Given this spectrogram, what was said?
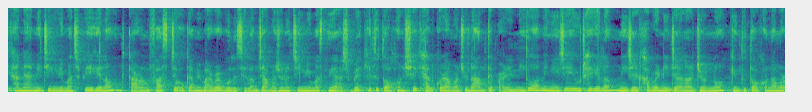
এখানে আমি চিংড়ি মাছ পেয়ে গেলাম, কারণ ফার্স্টে ওকে আমি বারবার বলেছিলাম যে আমার জন্য চিংড়ি মাছ নিয়ে আসবে, কিন্তু তখন সে খেয়াল করে আমার জন্য আনতে পারেনি। তো আমি নিজেই উঠে গেলাম, নিজের খাবার নিজে আনার জন্য, কিন্তু তখন আমার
